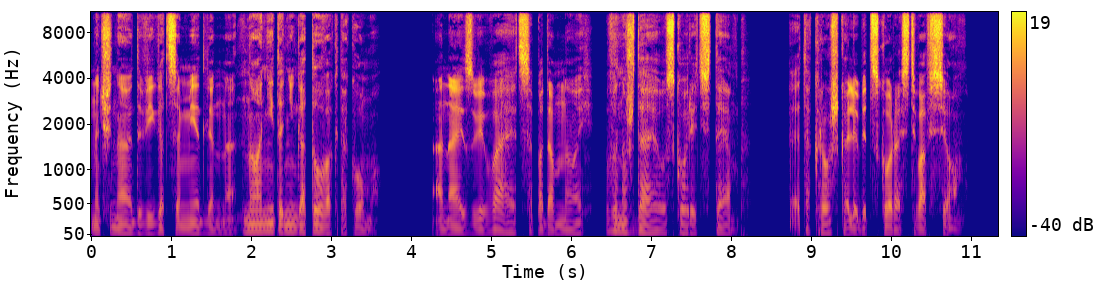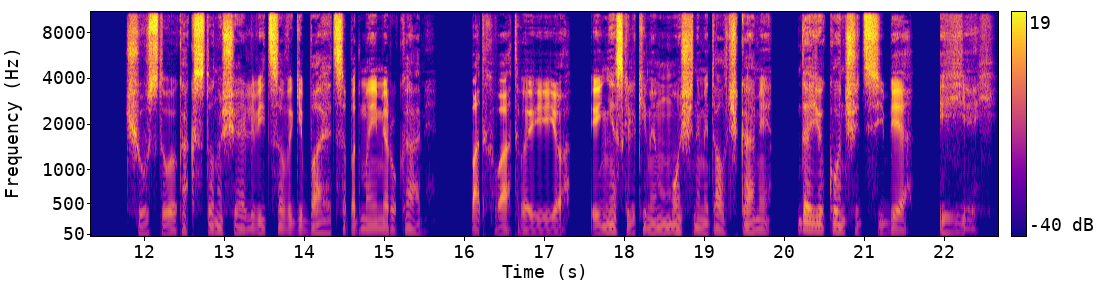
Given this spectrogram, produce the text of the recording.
Начинаю двигаться медленно, но Анита не готова к такому. Она извивается подо мной, вынуждая ускорить темп. Эта крошка любит скорость во всем. Чувствую, как стонущая львица выгибается под моими руками. Подхватываю ее и несколькими мощными толчками даю кончить себе и ей.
